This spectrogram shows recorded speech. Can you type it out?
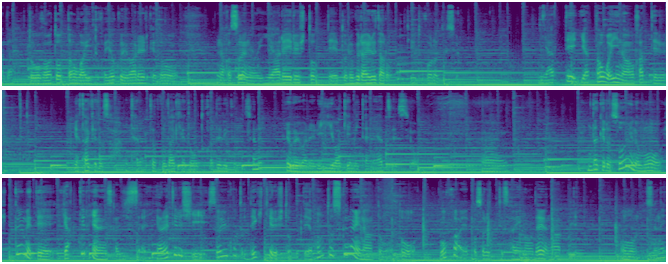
んだ動画を撮った方がいいとかよく言われるけどなんかそういうのをやれる人ってどれぐらいいるだろうっていうところですよ。やってやった方がいいのは分かってる。いやだけどさみたいな。とこだけどとか出てくるんですよね。よく言われる言い訳みたいなやつですよ、うん、だけどそういうのもひっくるめてやってるじゃないですか実際。やれてるしそういうことできてる人ってほんと少ないなと思うと僕はやっぱそれって才能だよなって思うんですよね。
